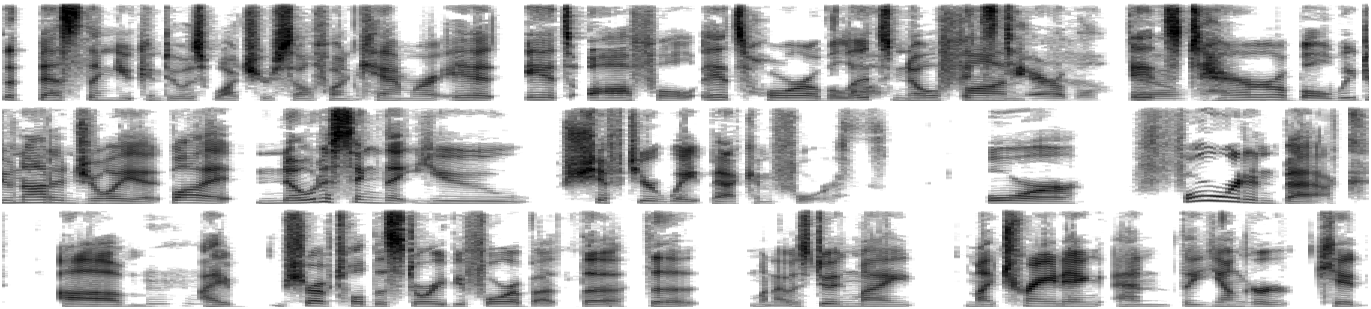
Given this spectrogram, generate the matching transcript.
the best thing you can do is watch yourself on camera. It it's awful. It's horrible. It's no fun. It's terrible. It's terrible. We do not enjoy it. But noticing that you shift your weight back and forth or forward and back. Um, Mhm. I'm sure I've told this story before about the the when I was doing my my training and the younger kid,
